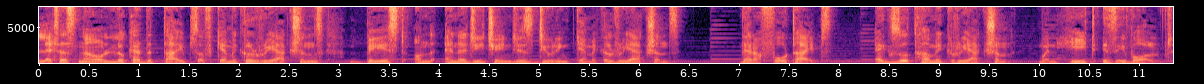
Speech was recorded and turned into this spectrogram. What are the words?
Let us now look at the types of chemical reactions based on the energy changes during chemical reactions. There are four types. Exothermic reaction, when heat is evolved.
